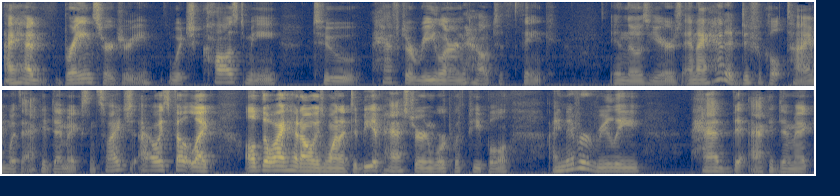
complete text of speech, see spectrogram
I had brain surgery which caused me to have to relearn how to think in those years and I had a difficult time with academics and so I just I always felt like although I had always wanted to be a pastor and work with people I never really had the academic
